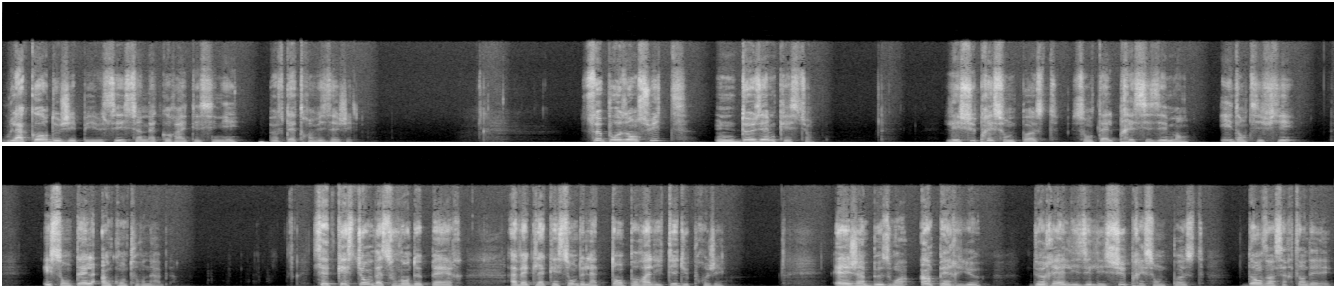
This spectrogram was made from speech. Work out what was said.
ou l'accord de GPEC, si un accord a été signé, peuvent être envisagés. Se pose ensuite une deuxième question. Les suppressions de postes sont-elles précisément identifiées et sont-elles incontournables? Cette question va souvent de pair avec la question de la temporalité du projet. Ai-je un besoin impérieux de réaliser les suppressions de postes dans un certain délai?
